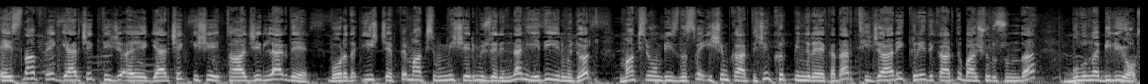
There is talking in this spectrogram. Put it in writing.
Esnaf ve gerçek tic- e, gerçek kişi tacirler de bu arada iş cep ve maksimum iş yerim üzerinden 7-24 maksimum business ve işim kartı için 40 bin liraya kadar ticari kredi kartı başvurusunda bulunabiliyor.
